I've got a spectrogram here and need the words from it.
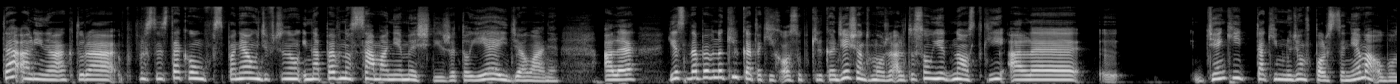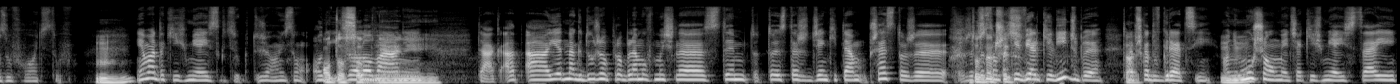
ta Alina, która po prostu jest taką wspaniałą dziewczyną i na pewno sama nie myśli, że to jej działanie, ale jest na pewno kilka takich osób, kilkadziesiąt może, ale to są jednostki, ale y, dzięki takim ludziom w Polsce nie ma obozów uchodźców. Mhm. Nie ma takich miejsc, gdzie, gdzie oni są odizolowani. Odosobnieni. Tak, a, a jednak dużo problemów myślę z tym, to, to jest też dzięki temu, przez to, że, że To to, znaczy są takie wielkie liczby, na Tak. przykład w Grecji. Oni muszą mieć jakieś miejsce i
